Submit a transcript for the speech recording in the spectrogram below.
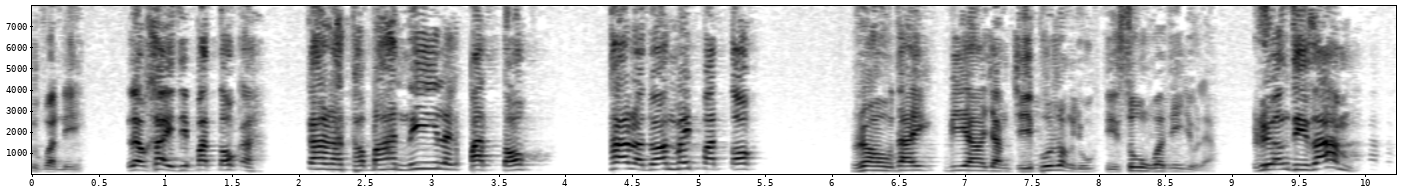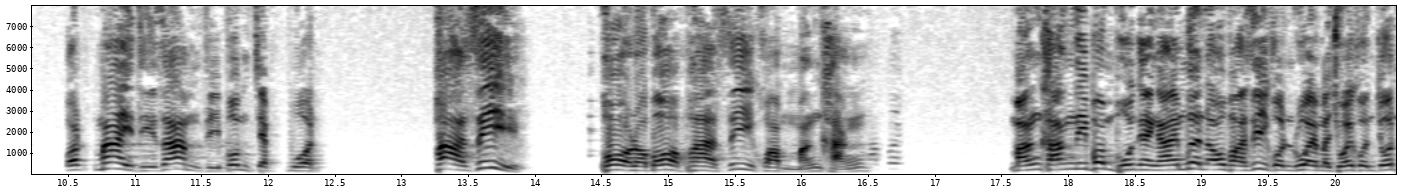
ทุกๆวันนี้ แล้วใครที่ปัดตกอะก็รัฐบาลนี่แหละปัดตก ถ้ารัฐบาลไม่ปัดตก เราได้เบียร์อย่างจีผู้ต้องอยู่ที่สูงกว่านี้อยู่แล้ว เรื่องที่สามกฎหมายที่สามที่ผมเจ็บปวดภาษีพรบภาษีความหมังขัง มังขังนี่ผมพูดง่ายๆเมื่อนเอาภาษีคนรวยมาช่วยคนจน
